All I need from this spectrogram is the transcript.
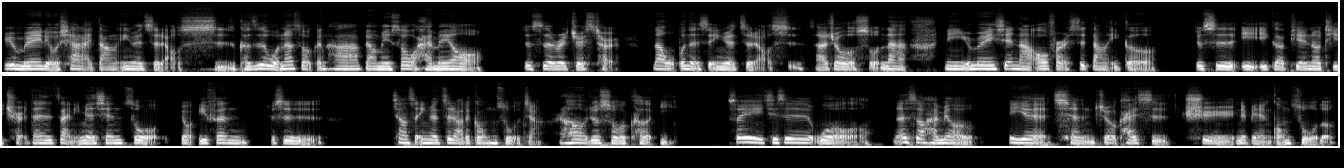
愿不愿意留下来当音乐治疗师？”可是我那时候跟他表明说，我还没有就是 register，那我不能是音乐治疗师。他就说：“那你愿不愿意先拿 offer，是当一个就是以一个 piano teacher，但是在里面先做有一份就是像是音乐治疗的工作这样。”然后我就说可以。所以其实我那时候还没有。毕业前就开始去那边工作了，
